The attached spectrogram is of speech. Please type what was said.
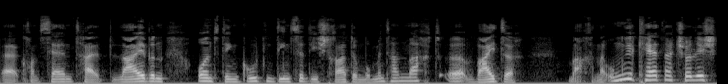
äh, Konzernteil bleiben und den guten Dienste, die Strato momentan macht, äh, weitermachen. Na, umgekehrt natürlich,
